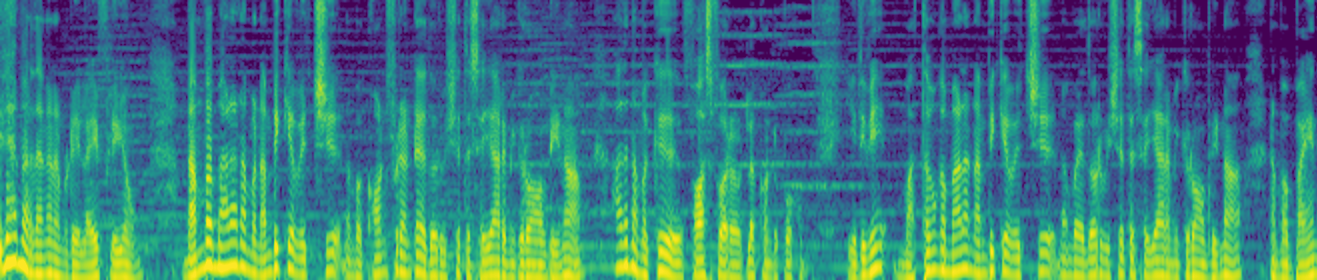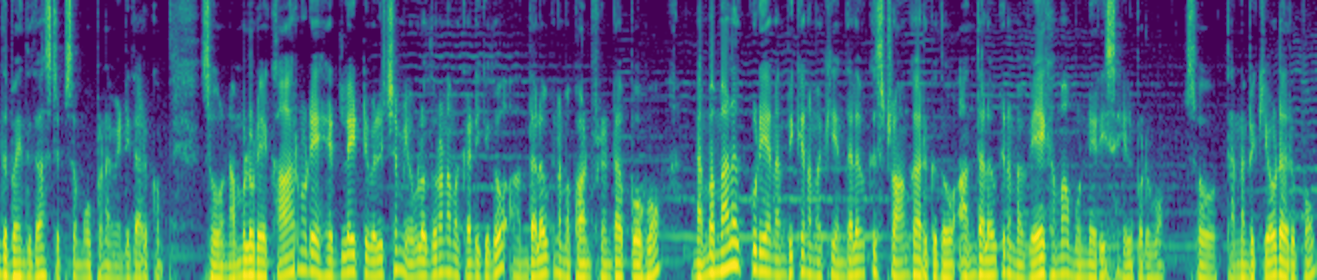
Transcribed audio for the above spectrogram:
இதே மாதிரி தாங்க நம்மளுடைய லைஃப்லேயும். நம்ம மேலே நம்ம நம்பிக்கை வச்சு நம்ம கான்ஃபிடெண்ட்டாக ஏதோ ஒரு விஷயத்தை செய்ய ஆரம்பிக்கிறோம் அப்படின்னா அது நமக்கு ஃபாஸ்ட் ஃபார்வர்டில் கொண்டு போகும். இதுவே மற்றவங்க மேலே நம்பிக்கை வச்சு நம்ம ஏதோ ஒரு விஷயத்தை செய்ய ஆரம்பிக்கிறோம் அப்படின்னா நம்ம பயந்து பயந்து தான் ஸ்டெப்ஸை மூவ் பண்ண வேண்டியதாக இருக்கும். ஸோ நம்மளுடைய காரனுடைய ஹெட்லைட் வெளிச்சம் எவ்வளோ தூரம் நமக்கு அடிக்குதோ அந்த அளவுக்கு நம்ம கான்ஃபிடெண்ட்டாக போகும். நம்ம மேலே இருக்கக்கூடிய நம்பிக்கை நமக்கு எந்த அளவுக்கு ஸ்ட்ராங்காக இருக்குதோ அந்த அளவுக்கு நம்ம வேகமாக முன்னேறி செயல்படுவோம். ஸோ தன்னம்பிக்கையோடு இருப்போம்.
